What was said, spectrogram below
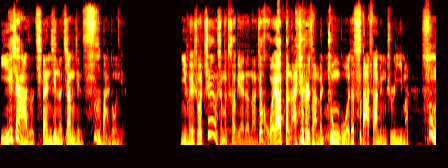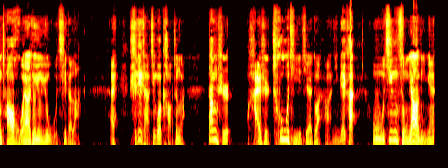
一下子前进了将近四百多年。你会说这有什么特别的呢？这火药本来就是咱们中国的四大发明之一嘛。宋朝火药就用于武器的啦。哎，实际上经过考证啊，当时还是初级阶段啊。你别看。五经总要里面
